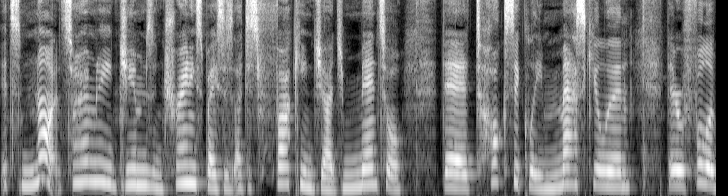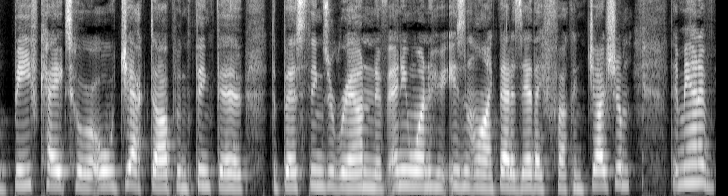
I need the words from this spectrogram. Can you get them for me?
it's not. So many gyms and training spaces are just fucking judgmental. They're toxically masculine. They're full of beefcakes who are all jacked up and think they're the best things around. And if anyone who isn't like that is there, they fucking judge them. The amount of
